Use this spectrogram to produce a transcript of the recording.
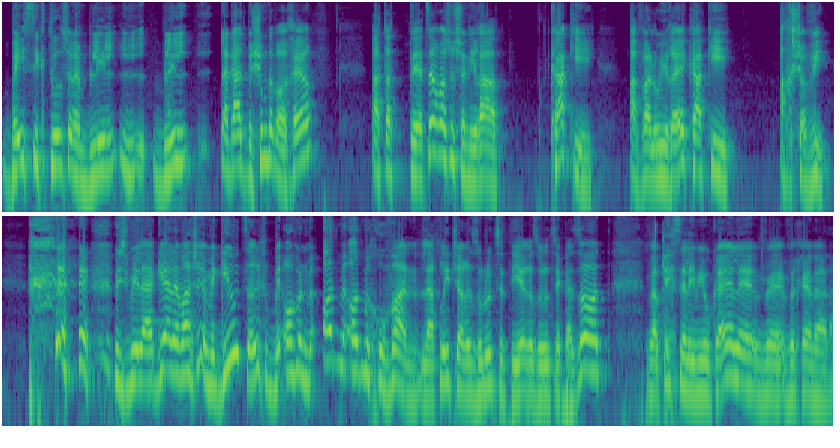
basic tool שלהם בלי, בלי לגעת בשום דבר אחר, אתה תייצר משהו שנראה קקי, אבל הוא ייראה קקי עכשווי. בשביל להגיע למה שהם הגיעו צריך באופן מאוד מאוד מכוון להחליט שהרזולוציה תהיה רזולוציה כזאת והפיקסלים כן. יהיו כאלה ו- וכן הלאה.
